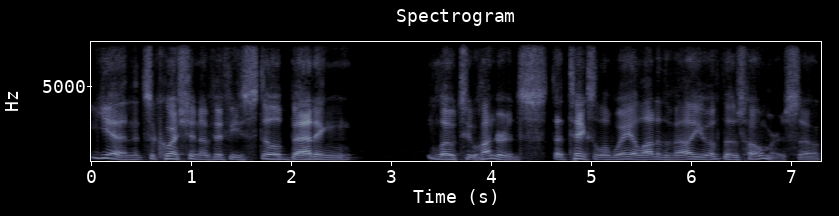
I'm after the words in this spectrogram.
Yeah, and it's a question of if he's still batting low 200s, that takes away a lot of the value of those homers. So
